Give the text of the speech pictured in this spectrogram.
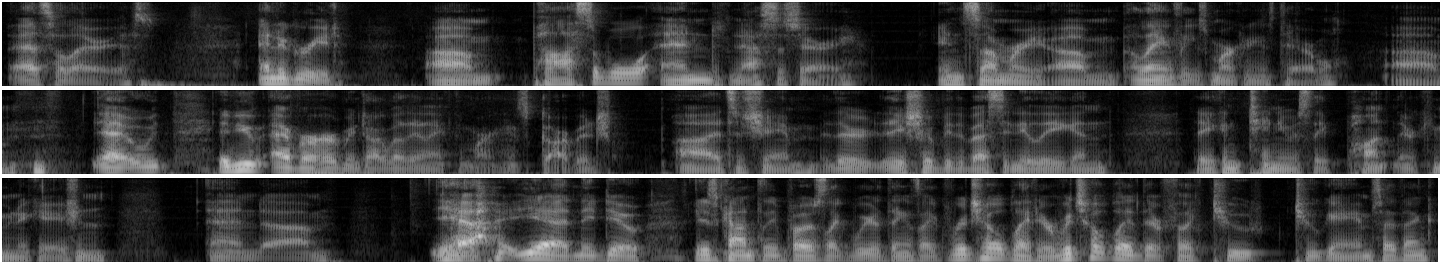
That's hilarious. And agreed. Um, possible and necessary in summary, um, Atlantic League's marketing is terrible. Um, yeah, if you've ever heard me talk about the Atlantic League marketing, it's garbage. Uh, it's a shame. They they should be the best indie league, and they continuously punt their communication. And um, yeah, yeah, and they do. They just constantly post like weird things, like Rich Hill played here. Rich Hill played there for like two two games, I think,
